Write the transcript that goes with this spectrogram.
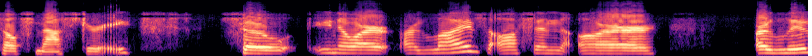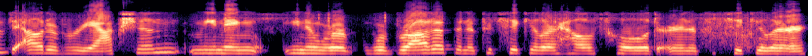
self mastery. So, you know, our, our lives often are are lived out of reaction, meaning, you know, we're we're brought up in a particular household or in a particular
